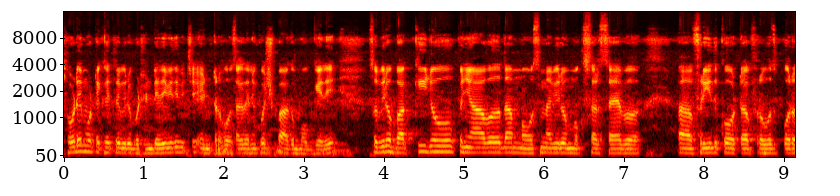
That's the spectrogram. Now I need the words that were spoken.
ਥੋੜੇ ਮੋਟੇ ਖੇਤਰ ਵੀਰੋ ਬਠਿੰਡੇ ਦੇ ਵੀ ਇਹਦੇ ਵਿੱਚ ਐਂਟਰ ਹੋ ਸਕਦੇ ਨੇ ਕੁਝ ਭਾਗ ਮੋਗੇ ਦੇ। ਸੋ ਵੀਰੋ ਬਾਕੀ ਜੋ ਪੰਜਾਬ ਦਾ ਮੌਸਮ ਹੈ ਵੀਰੋ ਮੁਕਤਸਰ ਸਾਹਿਬ ਫਰੀਦਕੋਟ, ਫਿਰੋਜ਼ਪੁਰ,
